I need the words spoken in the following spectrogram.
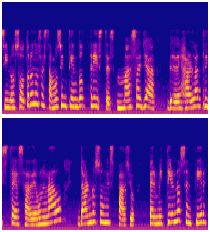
si nosotros nos estamos sintiendo tristes, más allá de dejar la tristeza de un lado, darnos un espacio, permitirnos sentir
